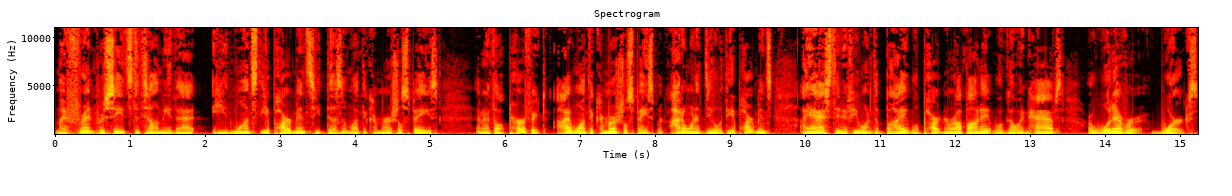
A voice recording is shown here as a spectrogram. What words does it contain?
My friend proceeds to tell me that he wants the apartments, he doesn't want the commercial space. And I thought, perfect. I want the commercial space, but I don't want to deal with the apartments. I asked him if he wanted to buy it. We'll partner up on it. We'll go in halves or whatever works.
